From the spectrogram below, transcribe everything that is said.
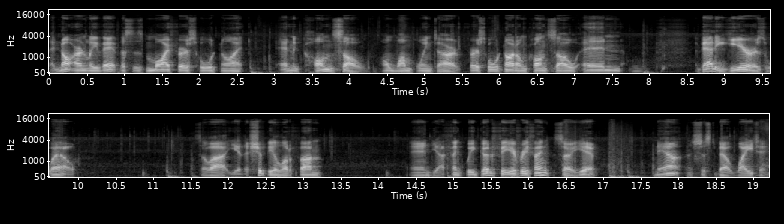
And not only that, this is my first Horde night in console on 1.0. First Horde night on console in about a year as well. So, uh, yeah, this should be a lot of fun. And, yeah, I think we're good for everything. So, yeah, now it's just about waiting.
